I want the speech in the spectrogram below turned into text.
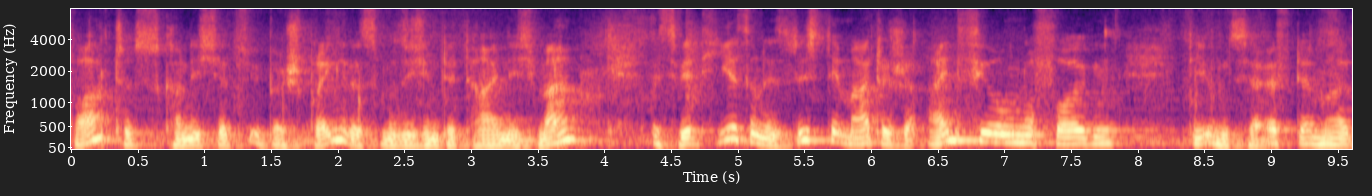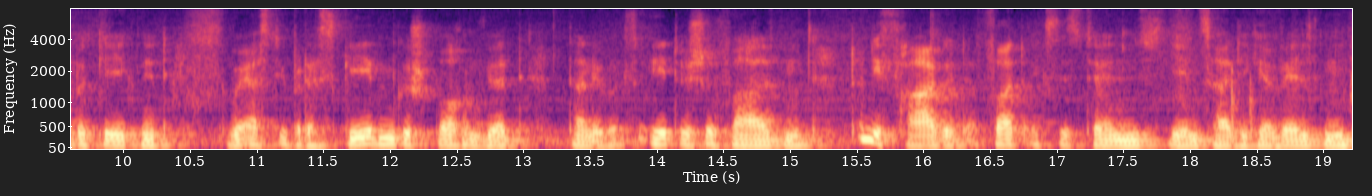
fort. Das kann ich jetzt überspringen, das muss ich im Detail nicht machen. Es wird hier so eine systematische Einführung noch folgen, die uns ja öfter mal begegnet, wo erst über das Geben gesprochen wird, dann über das ethische Verhalten, dann die Frage der Fortexistenz jenseitiger Welten,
